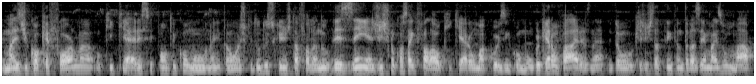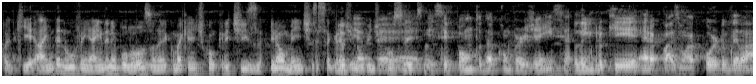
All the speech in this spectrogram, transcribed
mas de qualquer forma, o que que era esse ponto em comum, né? Então acho que tudo isso que a gente está falando desenha, a gente não consegue falar o que que era uma coisa em comum, porque eram várias, né? Então o que a gente está tentando trazer é mais um mapa que ainda é nuvem, ainda é nebuloso, né? Como é que a gente concretiza finalmente essa grande porque, nuvem de é, conceitos? Né? Esse ponto da convergência, eu lembro que era quase um acordo velado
